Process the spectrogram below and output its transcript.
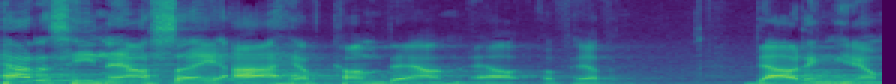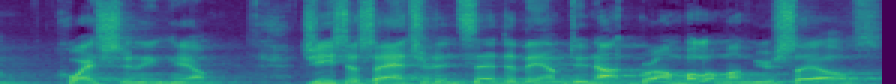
How does he now say, I have come down out of heaven? Doubting him, questioning him. Jesus answered and said to them, Do not grumble among yourselves.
